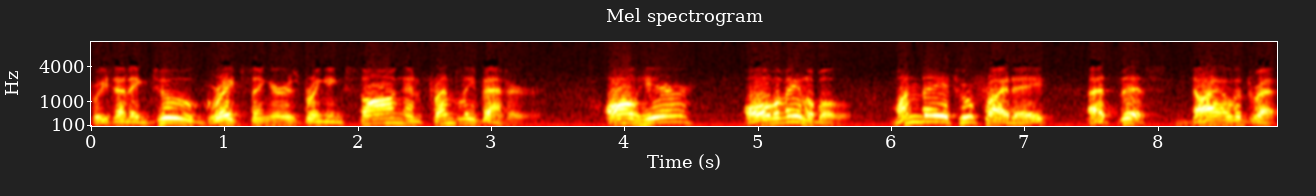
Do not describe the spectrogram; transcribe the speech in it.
presenting two great singers bringing song and friendly banter. All here, all available, Monday through Friday, at this dial address.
